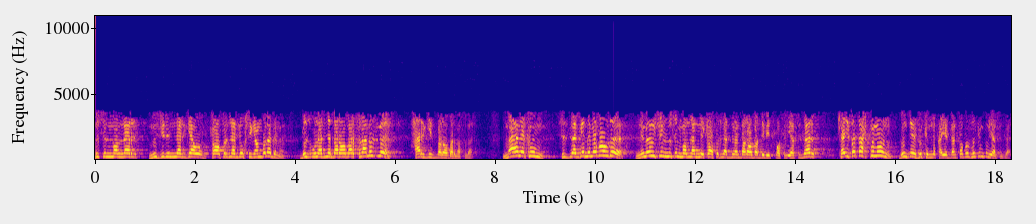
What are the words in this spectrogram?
Musulmonlar mujrimlarga kofirlarga o'xshagan bo'ladimi? Biz ularni barobar qilamizmi? Hargiz barobar emas ular malakum sizlarga nima bo'ldi? Nima uchun musulmonlarni kofirlar bilan barobar deb e'tiqod qilyapsizlar? bunday hukmni qayerdan topib hukm qilyapsizlar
